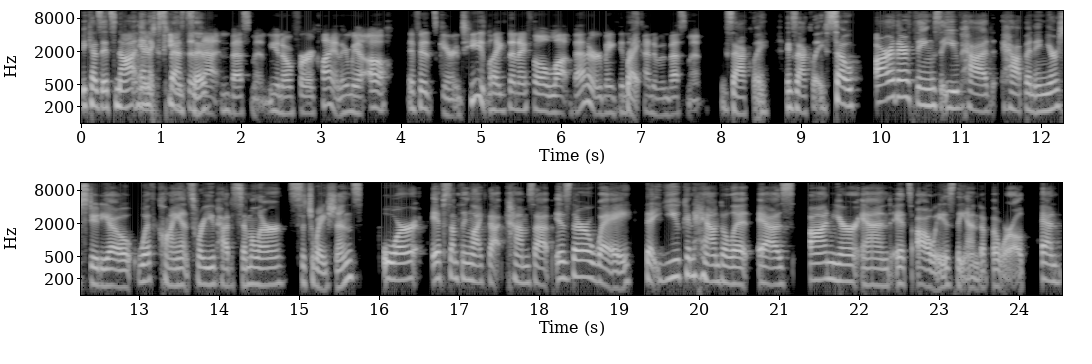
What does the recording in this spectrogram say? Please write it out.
because it's not peace in inexpensive. that investment, you know, for a client. They're going to be like, oh, if it's guaranteed, like then I feel a lot better making Right. this kind of investment. Exactly. Exactly. So, are there things that you've had happen in your studio with clients where you've had similar situations? Or if something like that comes up, is there a way that you can handle it as on your end, it's always the end of the world? And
